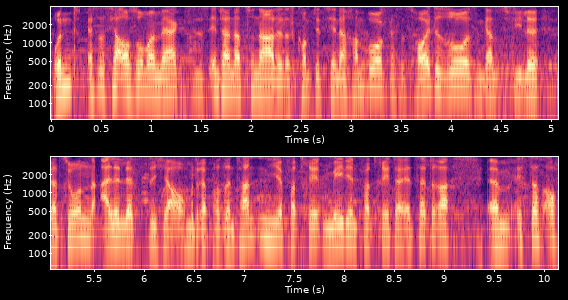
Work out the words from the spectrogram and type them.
Und es ist ja auch so, man merkt, dieses Internationale, das kommt jetzt hier nach Hamburg, das ist heute so, es sind ganz viele Nationen, alle letztlich ja auch mit Repräsentanten hier vertreten, Medienvertreter etc. Ähm, ist das auch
